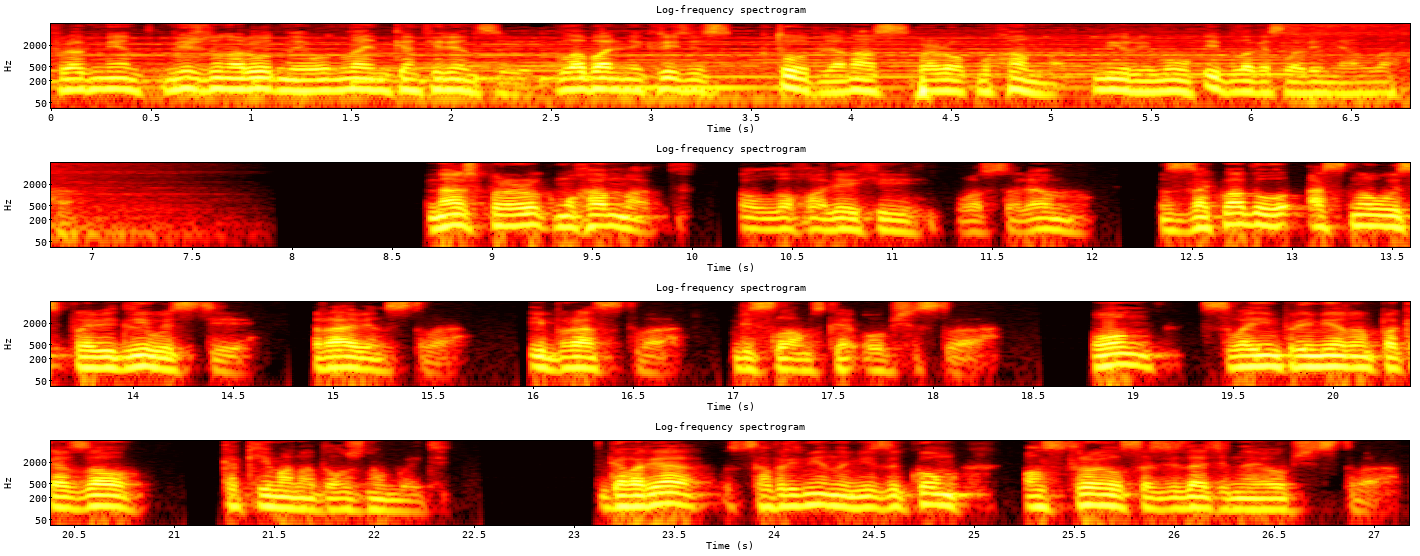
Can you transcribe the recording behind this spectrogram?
Фрагмент международной онлайн-конференции «Глобальный кризис. Кто для нас пророк Мухаммад? Мир ему и благословение Аллаха». Наш пророк Мухаммад, Аллаху алейхи вассалям, закладывал основы справедливости, равенства и братства в исламское общество. Он своим примером показал, каким оно должно быть. Говоря современным языком, он строил созидательное общество.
